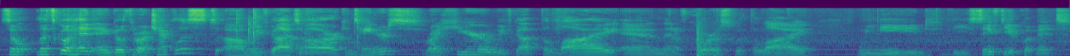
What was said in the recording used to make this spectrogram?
So let's go ahead and go through our checklist. Um, we've got our containers right here. We've got the lye, and then of course with the lye, we need the safety equipment.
